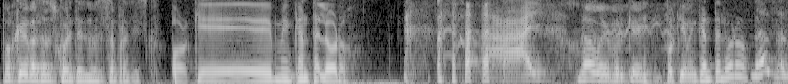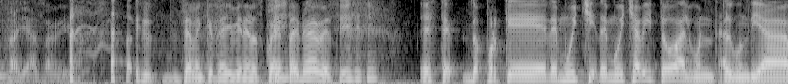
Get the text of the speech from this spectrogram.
¿Por qué le vas a los 49 de San Francisco? Porque me encanta el oro. Ay, No, güey, ¿por qué? Porque me encanta el oro. No seas payaso, amigo. Saben que de ahí vienen los 49. Sí, sí, sí. Este, no, porque de muy chi- de muy chavito, algún algún día,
